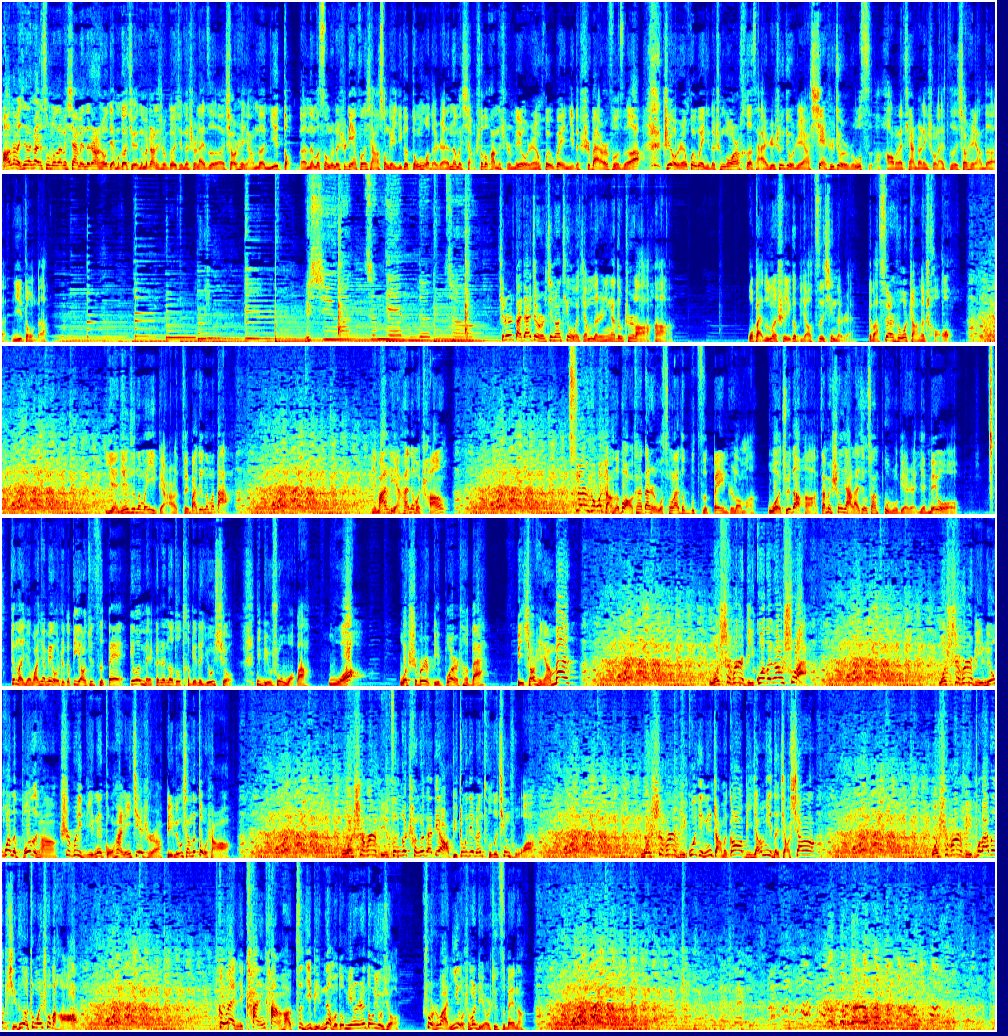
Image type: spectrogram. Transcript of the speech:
好，那么现在开始送出咱们下面的这样一首点播歌曲。那么这样一首歌曲呢是来自小沈阳的《你懂的》。那么送给的是恋风，想要送给一个懂我的人。那么想说的话呢是：没有人会为你的失败而负责，只有人会为你的成功而喝彩。人生就是这样，现实就是如此。好，我们来听下这样一首来自小沈阳的《你懂的》。其实大家就是经常听我节目的人应该都知道哈，我百度呢是一个比较自信的人，对吧？虽然说我长得丑，眼睛就那么一点儿，嘴巴就那么大，你妈脸还那么长。虽然说我长得不好看，但是我从来都不自卑，你知道吗？我觉得哈，咱们生下来就算不如别人，也没有，真的也完全没有这个必要去自卑，因为每个人呢都特别的优秀。你比如说我吧，我，我是不是比博尔特白，比小沈阳 man？我是不是比郭德纲帅？我是不是比刘欢的脖子长？是不是比那巩汉林结实？比刘翔的豆少？我是不是比曾哥唱歌带调？比周杰伦吐字清楚？我是不是比郭敬明长得高？比杨幂的脚香？我是不是比布拉德皮特中文说得好？各位，你看一看哈，自己比那么多名人都优秀，说实话，你有什么理由去自卑呢？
